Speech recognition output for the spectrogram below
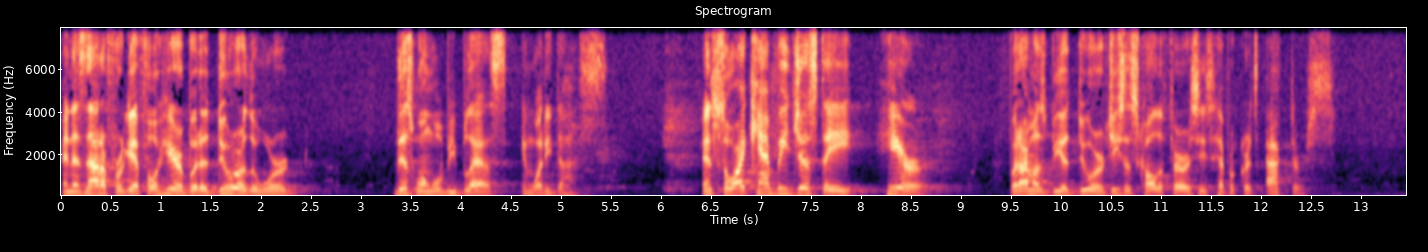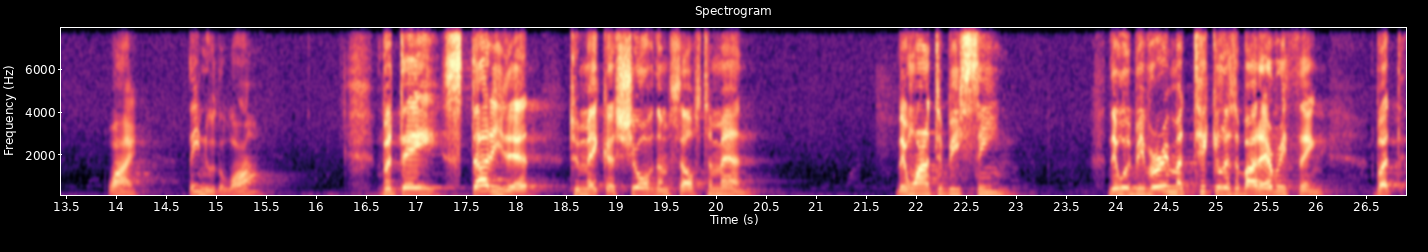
and is not a forgetful hearer but a doer of the word, this one will be blessed in what he does." And so I can't be just a hearer, but I must be a doer. Jesus called the Pharisees hypocrites, actors. Why? They knew the law. But they studied it to make a show of themselves to men. They wanted to be seen. They would be very meticulous about everything, but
